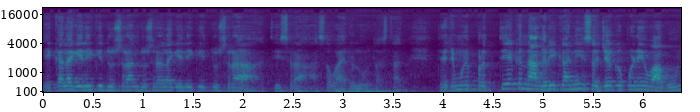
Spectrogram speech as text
एकाला गेली की दुसरा आणि दुसऱ्याला गेली की दुसरा तिसरा असं व्हायरल होत असतात. त्याच्यामुळे प्रत्येक नागरिकांनी सजगपणे वागून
